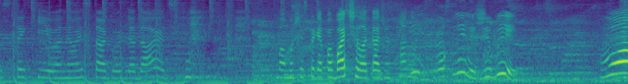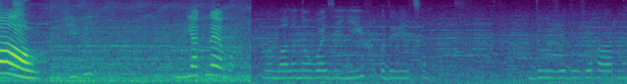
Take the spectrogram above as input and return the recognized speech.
Ось такі вони ось так виглядають. Мама щось таке побачила, каже: а ну, Рослини живі. Вау! Живі! Як немо. Ми мали на увазі їх, подивіться. Дуже-дуже гарно.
